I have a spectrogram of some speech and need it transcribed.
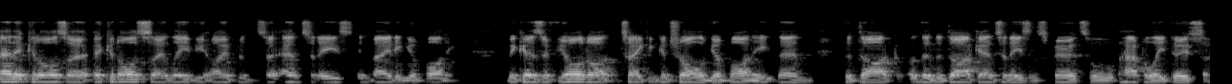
and it can also it can also leave you open to entities invading your body. Because if you're not taking control of your body then the dark then the dark entities and spirits will happily do so.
